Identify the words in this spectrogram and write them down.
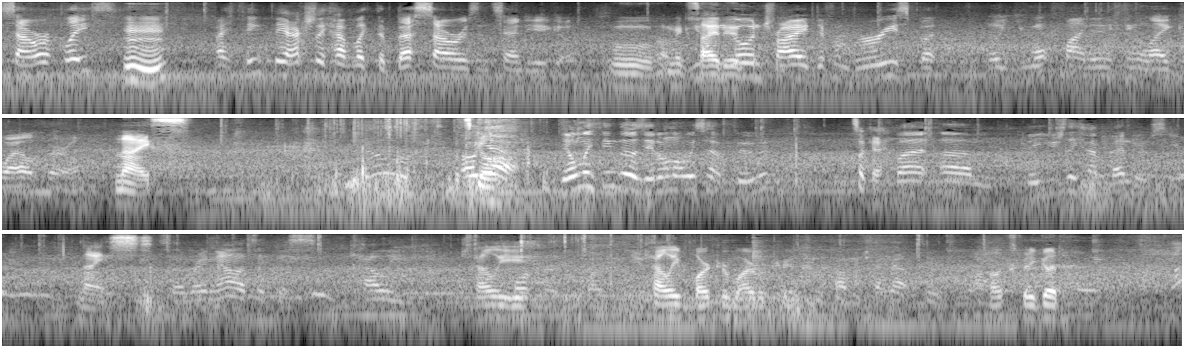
sour place. Mm-hmm. I think they actually have like the best sours in San Diego. Ooh, I'm excited. You can go and try different breweries, but no, you won't find anything like Wild Barrel. Nice. Let's oh go. yeah. The only thing though is they don't always have food, It's okay. but um, they usually have vendors here. Nice. So right now it's like this Cali Cali porker barbecue. Cali Parker barbecue. Probably check out too. That looks pretty good. Oh,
